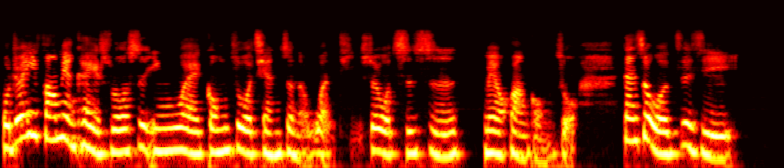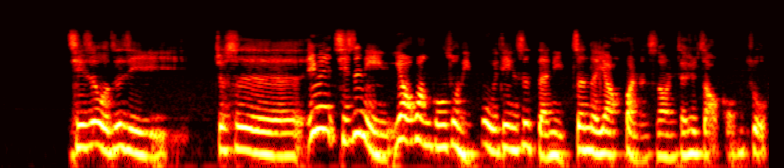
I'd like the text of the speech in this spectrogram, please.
我觉得一方面可以说是因为工作签证的问题，所以我迟迟没有换工作。但是我自己，其实我自己。就是因为其实你要换工作，你不一定是等你真的要换的时候你再去找工作，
